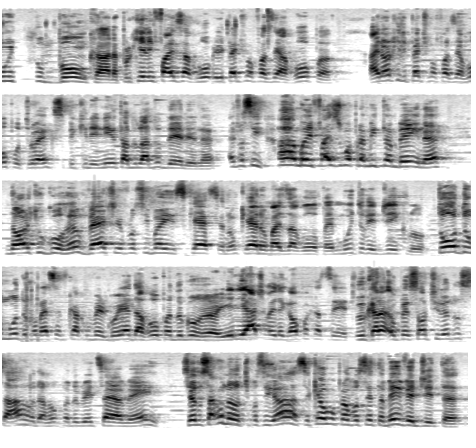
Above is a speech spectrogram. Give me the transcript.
é muito bom, cara. Porque ele faz a roupa, ele pede pra fazer a roupa. Aí na hora que ele pede pra fazer a roupa, o Trunks pequenininho tá do lado dele, né? Aí ele fala assim: Ah, mãe, faz uma pra mim também, né? Na hora que o Gohan veste, ele falou assim: Mãe, esquece, eu não quero mais a roupa, é muito ridículo. Todo mundo começa a ficar com vergonha da roupa do Gohan. E ele acha legal pra cacete. O, cara, o pessoal tirando sarro da roupa do Great Saiyaman. Tirando sarro não, tipo assim: Ah, você quer uma pra você também, Vegeta?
